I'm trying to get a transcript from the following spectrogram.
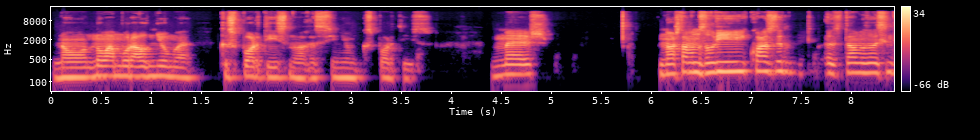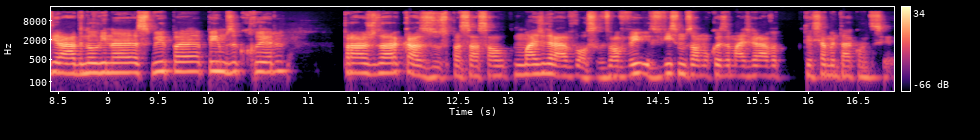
Não, não há moral nenhuma que suporte isso, não há raciocínio nenhum que suporte isso. Mas nós estávamos ali quase estávamos a sentir a adrenalina a subir para, para irmos a correr para ajudar caso se passasse algo mais grave ou se víssemos alguma coisa mais grave potencialmente a acontecer.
